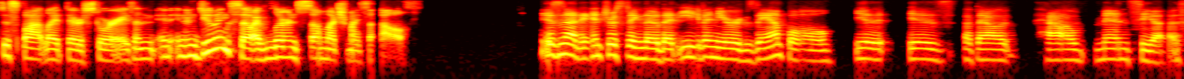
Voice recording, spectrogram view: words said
to spotlight their stories. And, and, and in doing so, I've learned so much myself. Isn't that interesting, though, that even your example is about how men see us?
